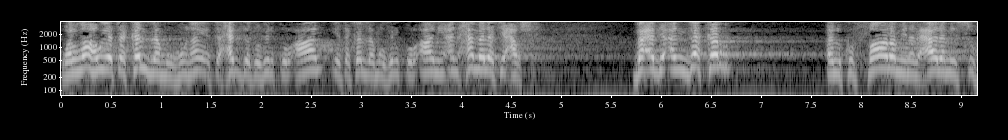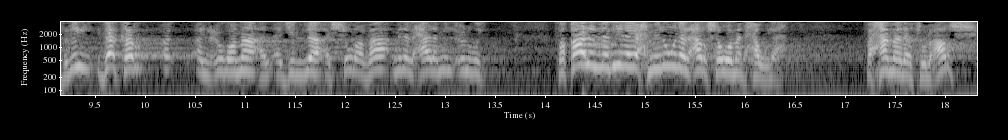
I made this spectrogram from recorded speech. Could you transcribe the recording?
والله يتكلم هنا يتحدث في القرآن يتكلم في القرآن عن حملة عرشه. بعد أن ذكر الكفار من العالم السفلي ذكر العظماء الأجلاء الشرفاء من العالم العلوي. فقال الذين يحملون العرش ومن حوله فحملة العرش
